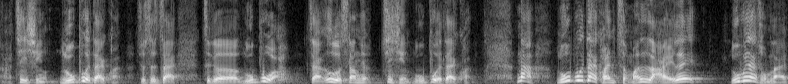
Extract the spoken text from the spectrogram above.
啊，进行卢布的贷款，就是在这个卢布啊，在俄罗斯当中进行卢布的贷款。那卢布贷款怎么来嘞？卢布贷怎么来？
